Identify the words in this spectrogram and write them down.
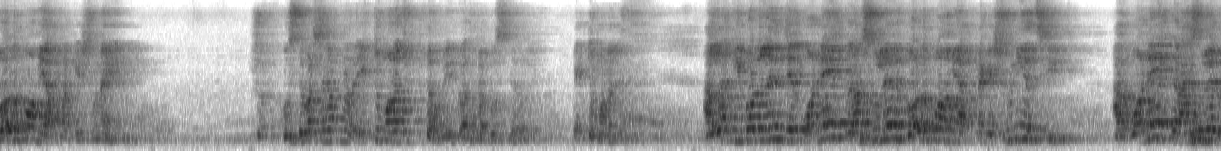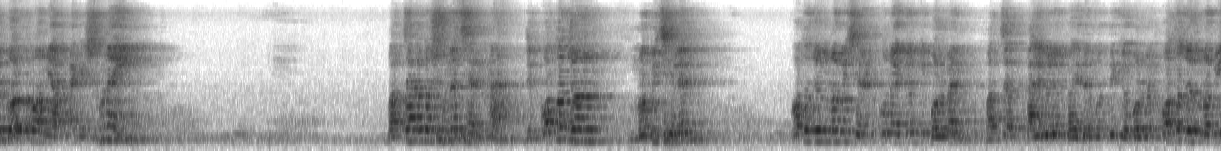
গল্প আমি আপনাকে শোনাইনি। বুঝতে পারছেন আপনারা? একটু মনোযোগ দিতে হবে, এই কথাটা বুঝতে হবে একটু মনোযোগ। আল্লাহ কি বললেন যে, অনেক রাসূলের গল্প আমি আপনাকে শুনিয়েছি, আর অনেক রাসূলের গল্প আমি আপনাকে শুনাইনি। বাচ্চারা তো শুনেছেন না যে কতজন নবী ছিলেন? কতজন নবী ছিলেন? কোন একজন কি বলবেন? বাচ্চা তালিবুল ভাইদের মধ্যে কেউ বলবেন, কতজন নবী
